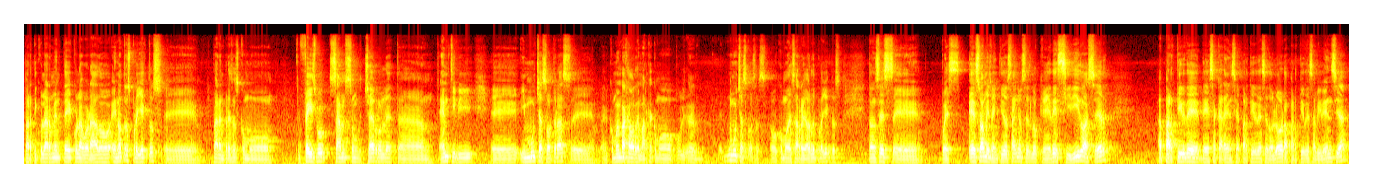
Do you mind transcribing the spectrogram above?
particularmente he colaborado en otros proyectos eh, para empresas como Facebook, Samsung, Chevrolet, uh, MTV eh, y muchas otras, eh, como embajador de marca, como muchas cosas, o como desarrollador de proyectos. Entonces, pues eso a mis 22 años es lo que he decidido hacer a partir de, esa carencia, a partir de ese dolor, a partir de esa vivencia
